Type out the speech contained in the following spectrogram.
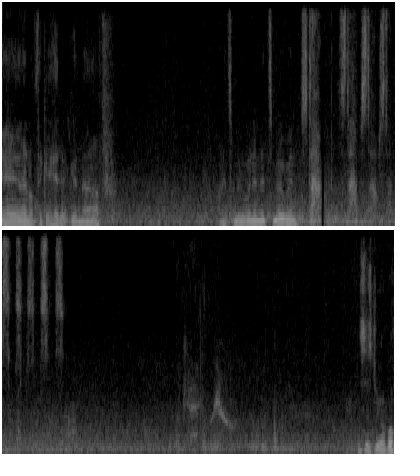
And I don't think I hit it good enough. But it's moving and it's moving. Stop. Stop, stop, stop, stop, stop, stop, stop, stop. Okay. This is doable.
